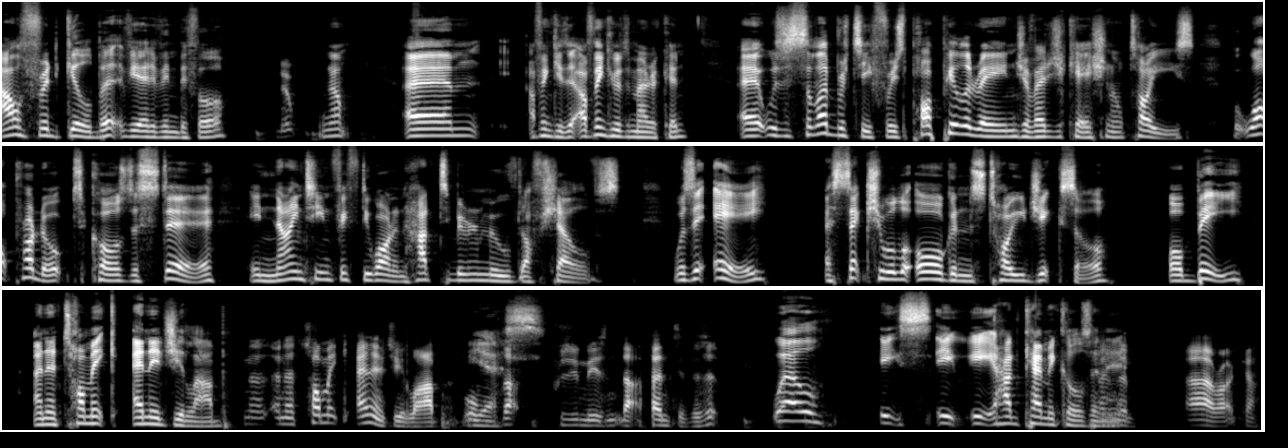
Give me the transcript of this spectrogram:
Alfred Gilbert, have you heard of him before? Nope. No. Um, I think he's, I think he was American. Uh, was a celebrity for his popular range of educational toys. But what product caused a stir in 1951 and had to be removed off shelves? Was it A, a sexual organs toy jigsaw, or B, an atomic energy lab? An, an atomic energy lab. Well, Yes. that presumably isn't that offensive, is it? Well, it's it, it had chemicals in And it. ah, right. Okay.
